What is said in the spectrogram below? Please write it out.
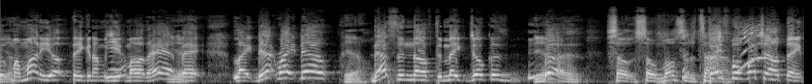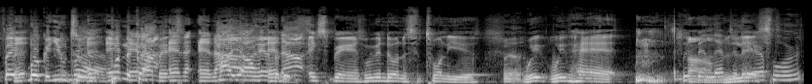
Put Yeah. my money up, thinking I'm gonna Yeah. get my other half Yeah. back. Like that right there, Yeah. that's enough to make jokers. Yeah. Bruh. So, so most of the time, Facebook, what y'all think? Facebook and YouTube. And- Put in the and- comments and, and how y'all handle in this. our experience, we've been doing this for twenty years. Yeah. We've we've had we've been um, left at the airport.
